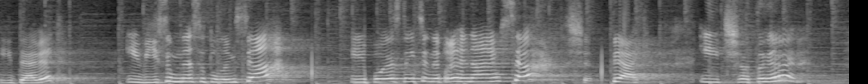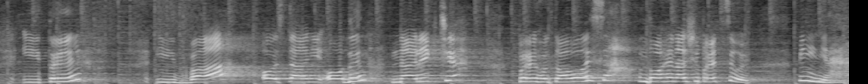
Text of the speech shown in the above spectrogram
І дев'ять. І вісім. Не сутулимося. І поясниці не пригинаємося. Ще п'ять. І чотири. І три. І два. Останній один. На лікті. Приготовилися. Ноги наші працюють. Міняємо.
